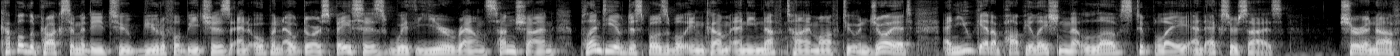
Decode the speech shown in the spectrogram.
Couple the proximity to beautiful beaches and open outdoor spaces with year round sunshine, plenty of disposable income, and enough time off to enjoy it, and you get a population that loves to play and exercise. Sure enough,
